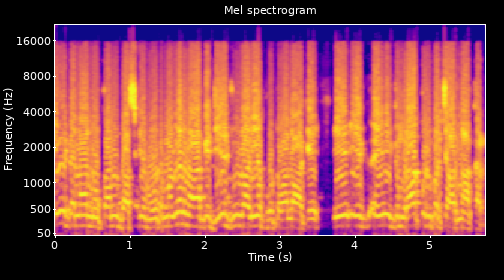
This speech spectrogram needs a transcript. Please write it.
ਇਹ ਗੱਲਾਂ ਲੋਕਾਂ ਨੂੰ ਦੱਸ ਕੇ ਵੋਟ ਮੰਗਣ, ਨਾ ਕਿ ਜੇਲ੍ਹ ਜੂਲ ਵਾਲੀਆਂ ਫੋਟੋਆਂ ਲਾ ਕੇ, ਇਹ ਇਹ ਇਹ ਗਮਰਾਹਕੁਨ ਪ੍ਰਚਾਰ ਨਾ ਕਰਨ।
